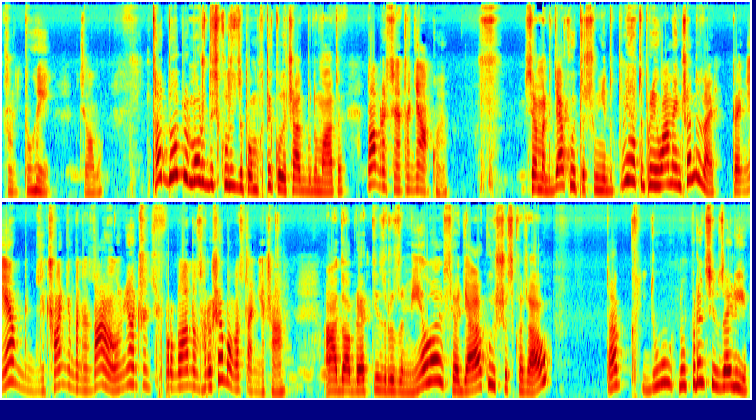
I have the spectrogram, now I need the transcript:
чуть тугий в цьому. Та добре, можу десь колись допомогти, коли чат буду мати. Добре, Свята, дякую. Все, мер, дякую, те, що мені допоміг, ти про Івана нічого не знаєш? Та ні, нічого ніби не знаю, але у нього щось проблеми з грошима в останній час. А, добре, я ти зрозуміла. Все, дякую, що сказав. Так, йду. Ну, в принципі, взагалі.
